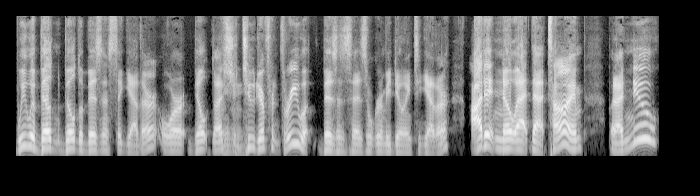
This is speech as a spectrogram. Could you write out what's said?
we would build build a business together or build that's mm. two different three businesses we're going to be doing together i didn't know at that time but i knew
